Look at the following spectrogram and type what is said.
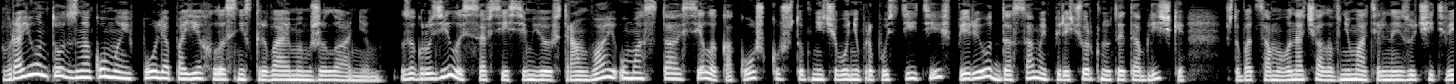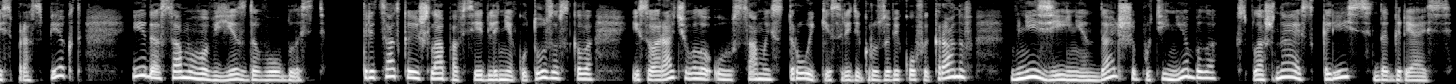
В район тот знакомый Поля поехала с нескрываемым желанием. Загрузилась со всей семьей в трамвай у моста, села к окошку, чтобы ничего не пропустить, и вперед до самой перечеркнутой таблички, чтобы от самого начала внимательно изучить весь проспект и до самого въезда в область. Тридцатка и шла по всей длине Кутузовского и сворачивала у самой стройки среди грузовиков и кранов в низине. Дальше пути не было, сплошная склизь да грязь.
